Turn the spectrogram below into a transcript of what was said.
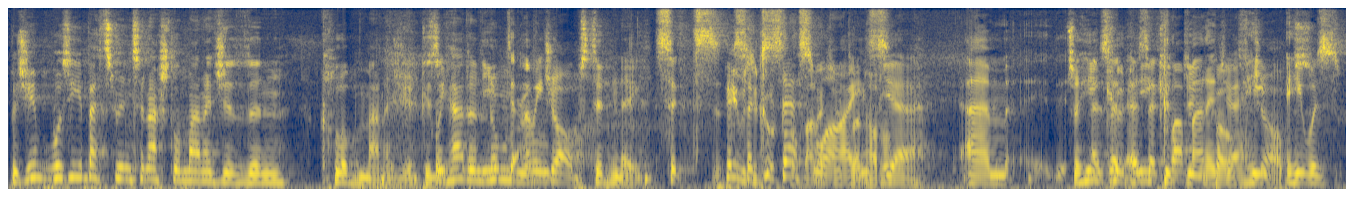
But Jim, was he a better international manager than club manager? Because he had a number d- I of mean- jobs, didn't he? Su- He was a good club success manager, Glenn wise, Yeah. Um, So he as could- a, as he a club do manager, he, he was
